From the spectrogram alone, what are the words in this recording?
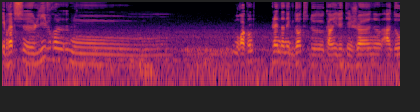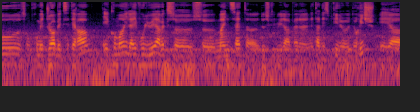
Et bref, ce livre nous, nous raconte plein d'anecdotes de quand il était jeune, ado, son premier job, etc. Et comment il a évolué avec ce, mindset de ce que lui il appelle un état d'esprit de, riche et euh,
